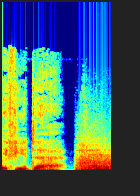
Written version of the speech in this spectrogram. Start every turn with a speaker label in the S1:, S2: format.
S1: if you dare.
